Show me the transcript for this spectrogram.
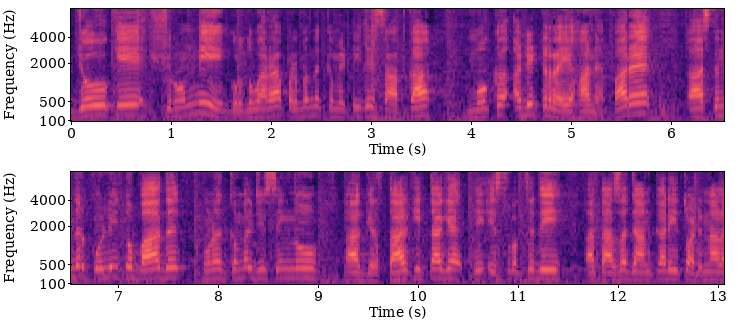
ਜੋ ਕਿ ਸ਼੍ਰੋਮਣੀ ਗੁਰਦੁਆਰਾ ਪ੍ਰਬੰਧਕ ਕਮੇਟੀ ਦੇ ਸਾਬਕਾ ਮੁੱਖ ਐਡੀਟਰ ਰਹੇ ਹਨ। ਪਰ ਸਤਿੰਦਰ ਕੋਹਲੀ ਤੋਂ ਬਾਅਦ ਹੁਣ ਕਮਲਜੀਤ ਸਿੰਘ ਨੂੰ ਗ੍ਰਿਫਤਾਰ ਕੀਤਾ ਗਿਆ ਤੇ ਇਸ ਵਕਤ ਦੀ ਤਾਜ਼ਾ ਜਾਣਕਾਰੀ ਤੁਹਾਡੇ ਨਾਲ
